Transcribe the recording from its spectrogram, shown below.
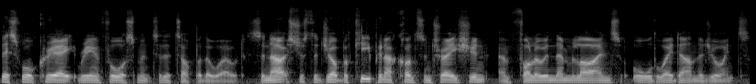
This will create reinforcement to the top of the weld. So now it's just a job of keeping our concentration and following them lines all the way down the joint.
